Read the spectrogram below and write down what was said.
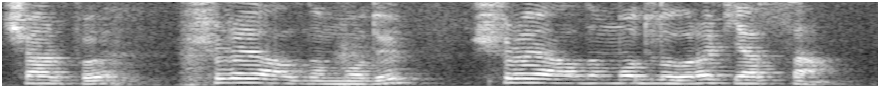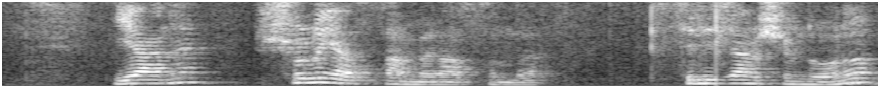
çarpı şuraya aldığım modül şuraya aldığım modül olarak yazsam yani şunu yazsam ben aslında sileceğim şimdi onu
